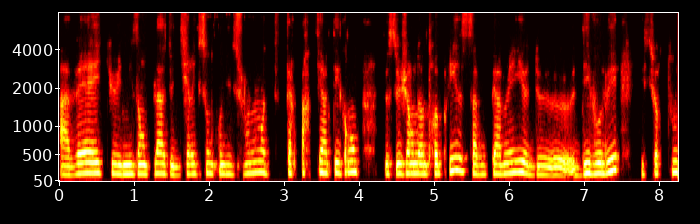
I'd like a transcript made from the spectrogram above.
avec une mise en place de direction de conduite du changement, faire partie intégrante de ce genre d'entreprise, ça vous permet d'évoluer et surtout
